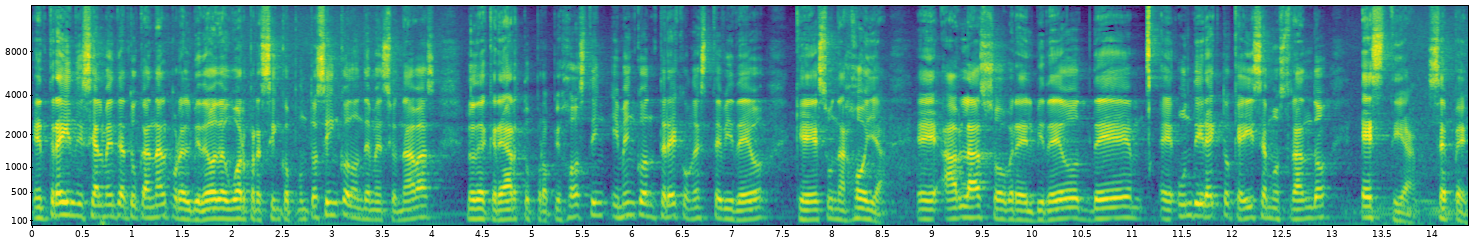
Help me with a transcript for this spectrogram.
Entré inicialmente a tu canal por el video de WordPress 5.5 donde mencionabas lo de crear tu propio hosting y me encontré con este video que es una joya. Eh, habla sobre el video de eh, un directo que hice mostrando Estia CP.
